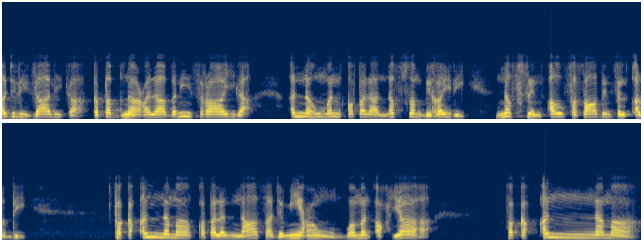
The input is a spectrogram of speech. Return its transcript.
अजली जाली का कतबना अला बनी सरा अन्नहु मन कतला नफसम बिगैरी नफसिन औ फसादिन फिल अर्दी। फ़कअन्नमा कतल नासा जमीआ वमन अहयाहा। फ़कअन्नमा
